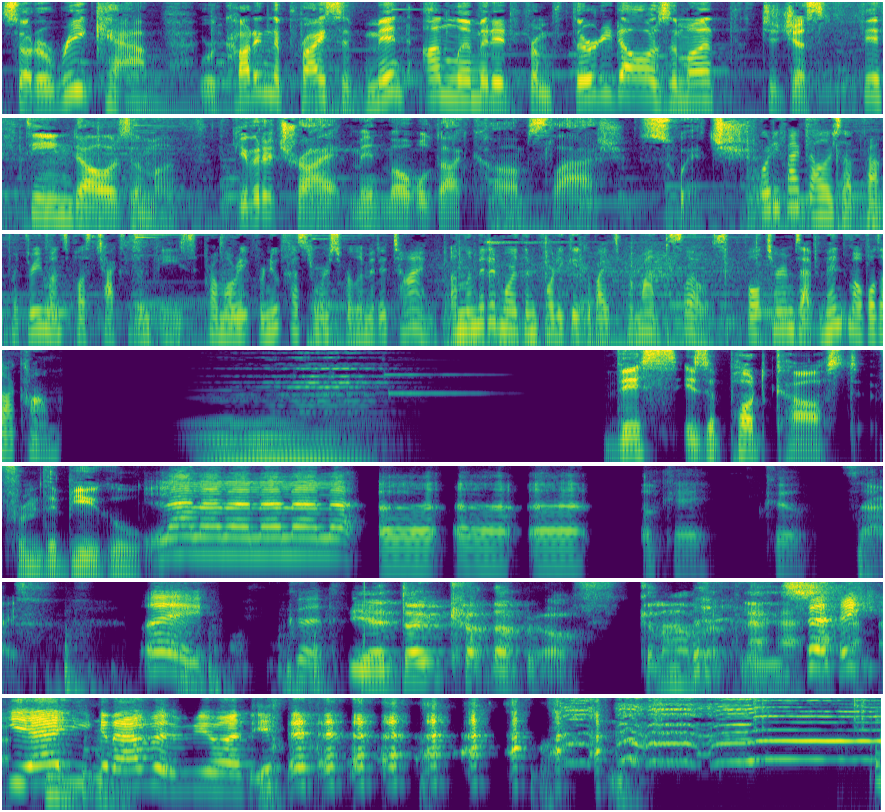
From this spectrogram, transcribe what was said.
F- So to recap, we're cutting the price of Mint Unlimited from $30 a month to just $15 a month. Give it a try at mintmobile.com slash switch. $45 upfront for three months plus taxes and fees. Promote for new customers for limited time. Unlimited more than 40 gigabytes per month. Slows. Full terms at mintmobile.com. This is a podcast from The Bugle. La la la la la la. Uh uh uh. Okay, cool. Sorry. Hey, good. Yeah, don't cut that bit off. Can I have that, please? yeah, you can have it if you want. A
